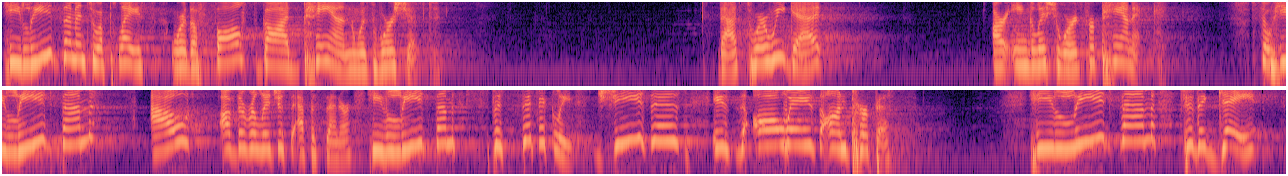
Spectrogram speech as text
He leads them into a place where the false god Pan was worshiped. That's where we get our English word for panic. So he leads them out of the religious epicenter. He leads them specifically. Jesus is always on purpose. He leads them to the gates,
